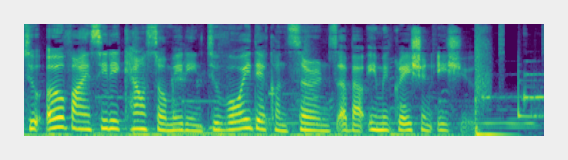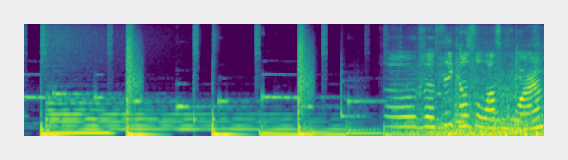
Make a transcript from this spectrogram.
to Irvine City Council meeting to voice their concerns about immigration issues. The City Council lost quorum.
